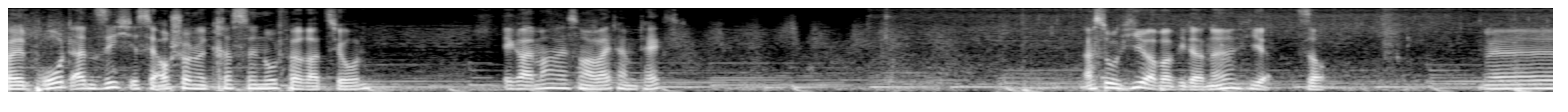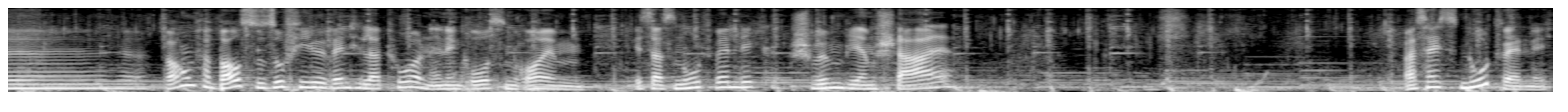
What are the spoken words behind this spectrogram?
Weil Brot an sich ist ja auch schon eine krasse Notfallration. Egal, machen wir erstmal weiter im Text. Achso, hier aber wieder, ne? Hier. So. Äh, warum verbaust du so viele Ventilatoren in den großen Räumen? Ist das notwendig? Schwimmen wir im Stahl? Was heißt notwendig?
